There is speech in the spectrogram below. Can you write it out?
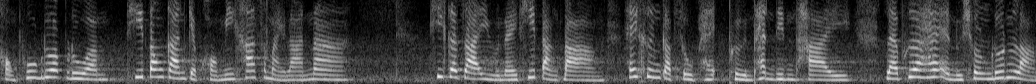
ของผู้รวบรวมที่ต้องการเก็บของมีค่าสมัยล้านนา ที่กระจายอยู่ในที่ต่างๆ ให้คืนกลับสู่ผืนแผ่นดินไทย และเพื่อให้อนุชนรุ่นหลัง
